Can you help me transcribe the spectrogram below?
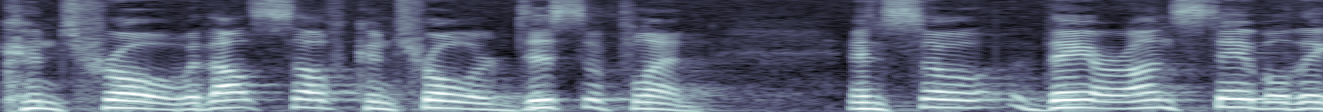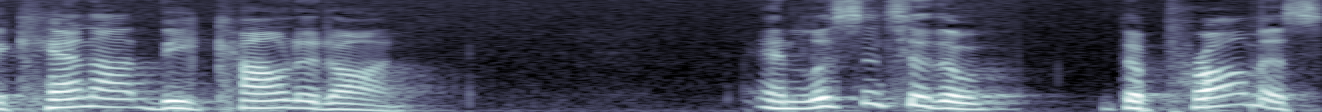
control, without self control or discipline. And so they are unstable. They cannot be counted on. And listen to the, the promise,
